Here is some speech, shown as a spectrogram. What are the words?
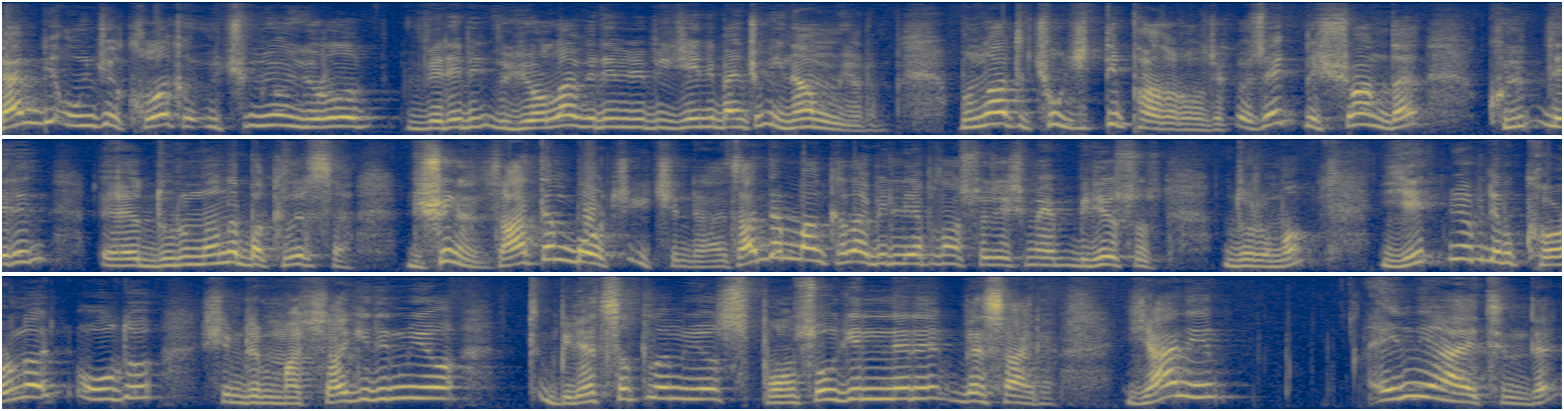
ben bir oyuncuya kolay kolay 3 milyon euro verebil, eurolar verebileceğini ben çok inanmıyorum. Bunlar artık çok ciddi paralar olacak. Özellikle şu anda kulüplerin e, durumlarına bakılırsa düşünün zaten borç içinde. Zaten bankalar birliği yapılan sözleşme biliyorsunuz durumu. Yetmiyor bir de bu korona oldu. Şimdi maçlar gidilmiyor bilet satılamıyor, sponsor gelirleri vesaire. Yani en nihayetinde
